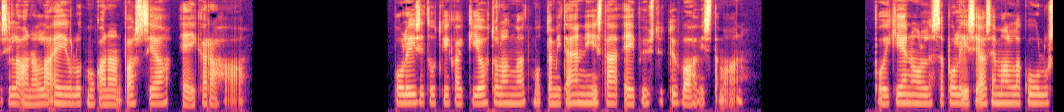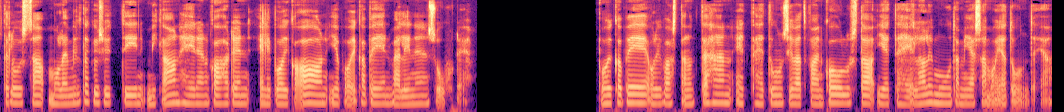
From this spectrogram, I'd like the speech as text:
sillä Analla ei ollut mukanaan passia eikä rahaa. Poliisi tutki kaikki johtolangat, mutta mitään niistä ei pystytty vahvistamaan. Poikien ollessa poliisiasemalla kuulusteluissa molemmilta kysyttiin, mikä on heidän kahden, eli poika A ja poika Bn välinen suhde. Poika B oli vastannut tähän, että he tunsivat vain koulusta ja että heillä oli muutamia samoja tunteja.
